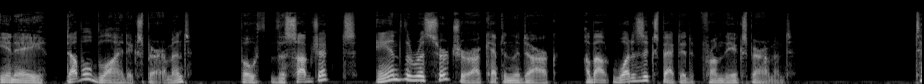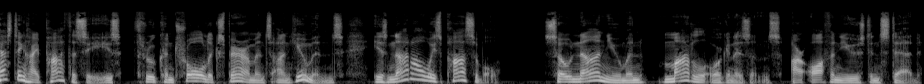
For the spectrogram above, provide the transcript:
In a double blind experiment, both the subjects and the researcher are kept in the dark about what is expected from the experiment. Testing hypotheses through controlled experiments on humans is not always possible, so non human model organisms are often used instead.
